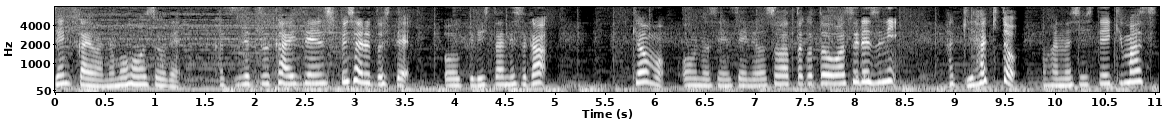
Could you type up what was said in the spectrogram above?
前回は生放送で滑舌改善スペシャルとしてお送りしたんですが今日も大野先生に教わったことを忘れずにハキハキとお話ししていきます。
